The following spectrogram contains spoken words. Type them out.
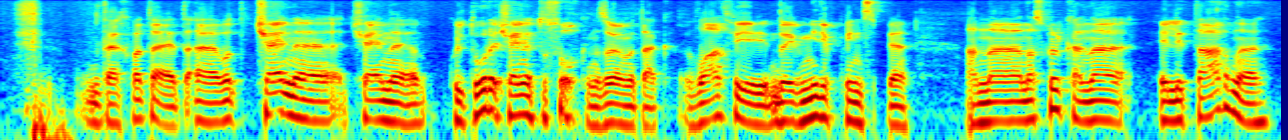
Да, хватает. А вот чайная, чайная культура, чайная тусовка, назовем ее так, в Латвии, да и в мире, в принципе, она, насколько она элитарна,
